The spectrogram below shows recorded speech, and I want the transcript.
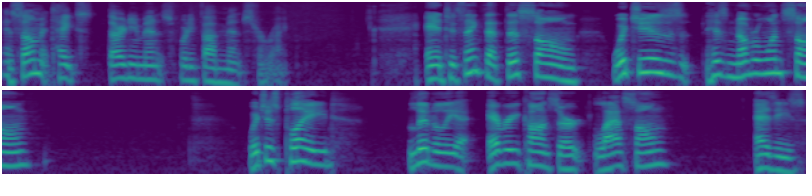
and some it takes 30 minutes, 45 minutes to write. And to think that this song, which is his number one song, which is played literally at every concert, last song, as he's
